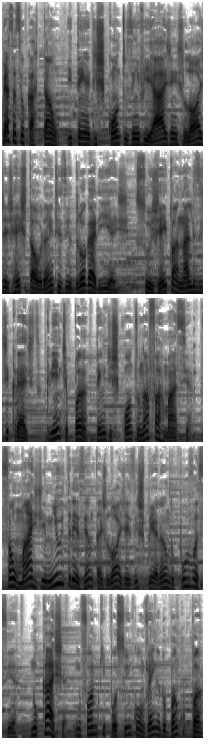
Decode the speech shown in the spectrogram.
Peça seu cartão e tenha descontos em viagens, lojas, restaurantes e drogarias, sujeito a análise de crédito. Cliente PAN tem desconto na farmácia. São mais de 1.300 lojas esperando por você. No caixa, informe que possui um convênio do Banco PAN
